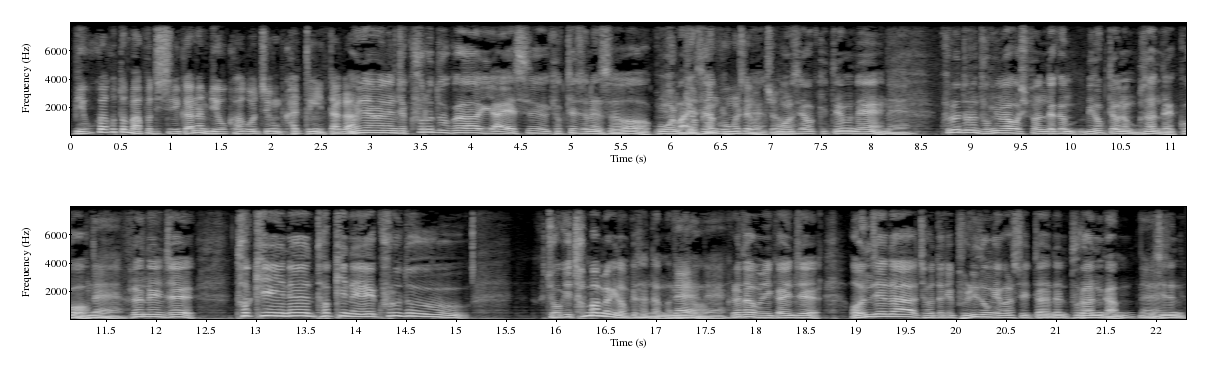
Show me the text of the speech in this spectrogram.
미국하고 또 맞부딪히니까는 미국하고 지금 갈등이 있다가 왜냐하면 이제 쿠르드가 이 IS 격퇴전에서 공을 많이 세웠, 공을 세웠죠. 네, 공을 세웠기 때문에 네. 쿠르드는 독립하고 싶었는데 그 미국 때문에 무산됐고 네. 그런데 이제 터키는 터키 내에 쿠르드 족이 천만 명이 넘게 산단 말이죠. 네, 네. 그러다 보니까 이제 언제나 저들이 분리 독립할 수 있다는 불안감 네. 내지는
